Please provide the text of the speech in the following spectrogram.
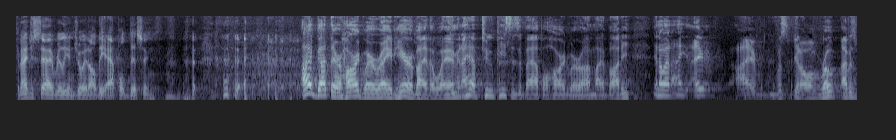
Can I just say I really enjoyed all the Apple dissing? I've got their hardware right here, by the way. I mean, I have two pieces of Apple hardware on my body. You know, and I, I, I was, you know, wrote, I was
